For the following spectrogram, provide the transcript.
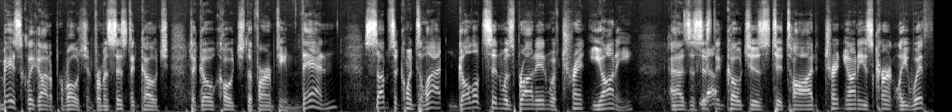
basically got a promotion from assistant coach to go coach the farm team. Then, subsequent to that, Gulutzan was brought in with Trent Yawney as assistant yep. coaches to Todd. Trent Yawney is currently with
